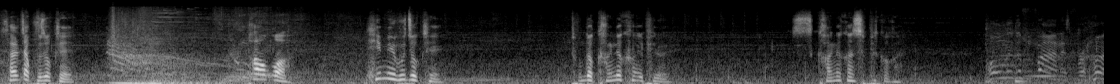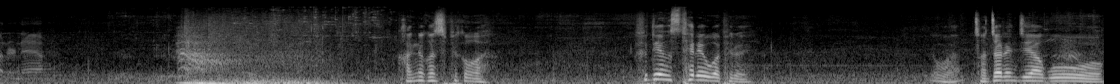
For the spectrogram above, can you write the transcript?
살짝 부족해. 파워가 힘이 부족해. 좀 더 강력한 게 필요해. 스- 강력한 스피커가. 강력한 스피커가 휴대용 스테레오가 필요해 이거 뭐야? 전자레인지하고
